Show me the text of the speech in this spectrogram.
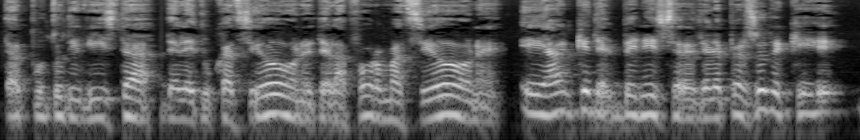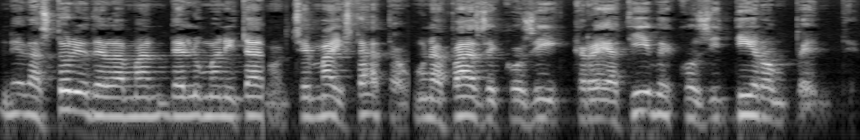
dal punto di vista dell'educazione, della formazione e anche del benessere delle persone che nella storia della, dell'umanità non c'è mai stata una fase così creativa e così dirompente.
